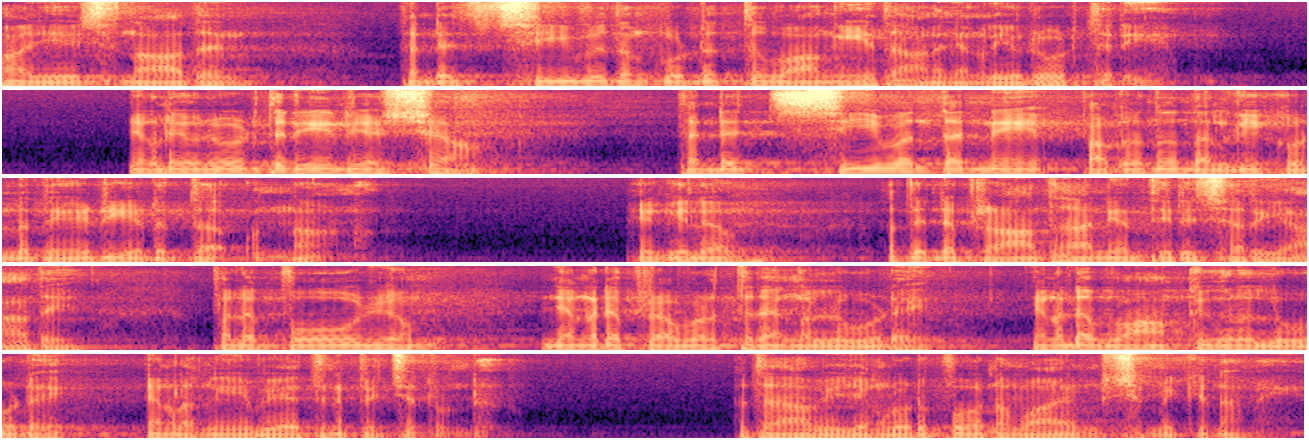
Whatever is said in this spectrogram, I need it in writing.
ആ യേശുനാഥൻ തന്റെ ജീവിതം കൊടുത്തു വാങ്ങിയതാണ് ഞങ്ങളെ ഓരോരുത്തരെയും. ഞങ്ങളെ ഓരോരുത്തരെയും രക്ഷ തന്റെ ജീവൻ തന്നെ പകർന്നു നൽകിക്കൊണ്ട് നേടിയെടുത്ത ഒന്നാണ്. എങ്കിലും അതിന്റെ പ്രാധാന്യം തിരിച്ചറിയാതെ പലപ്പോഴും ഞങ്ങളുടെ പ്രവർത്തനങ്ങളിലൂടെ ഞങ്ങളുടെ വാക്കുകളിലൂടെ ഞങ്ങൾ അങ്ങേ വേദനിപ്പിച്ചിട്ടുണ്ട്. അതാവി ഞങ്ങളോട് പൂർണമായും ക്ഷമിക്കണമേ.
